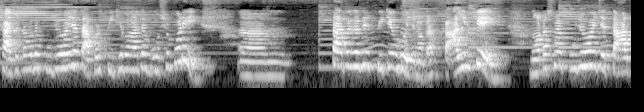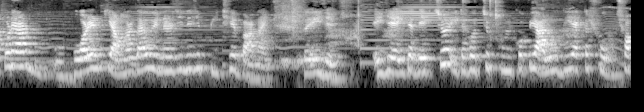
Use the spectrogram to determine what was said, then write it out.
সাড়ে ছটার মধ্যে পুজো হয়ে যায়, তারপর পিঠে বানাতে বসে পড়ি তাড়াতাড়ি তাদের পিঠেও হয়ে যায় নটা কালকে নটার সময় পুজো হয়েছে, তারপরে আর বরের কি, আমার গায়েও এনার্জি নেই যে পিঠে বানাই। তো এই যে এই যে এইটা দেখছ, এটা হচ্ছে ফুলকপি, আলু দিয়ে একটা সব- সব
